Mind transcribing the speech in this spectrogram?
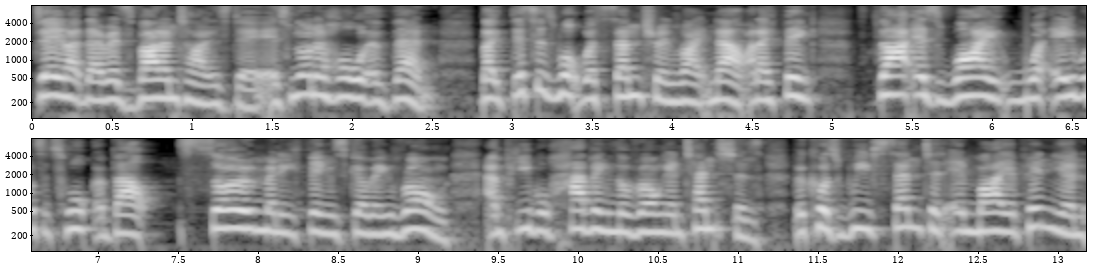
day like there is Valentine's Day. It's not a whole event. Like this is what we're centering right now, and I think that is why we're able to talk about so many things going wrong and people having the wrong intentions because we've centered, in my opinion,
